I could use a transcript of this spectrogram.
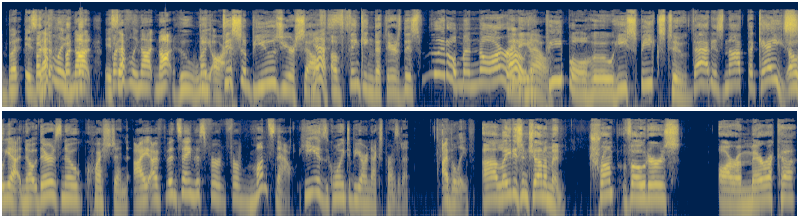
but it's But the- definitely but- not. but- it's definitely not not who we But are. disabuse yourself Yes. of thinking that there's this little minority Oh, no. of people who he speaks to. That is not the case. Oh yeah, no, there's no question. I, I've been saying this for for months now. He is going to be our next president. I believe. Uh, ladies and gentlemen, Trump voters are America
